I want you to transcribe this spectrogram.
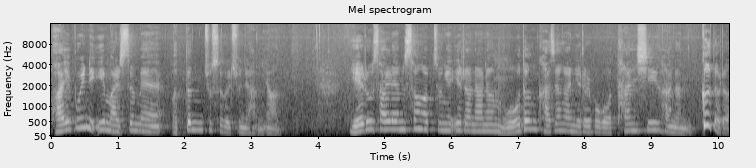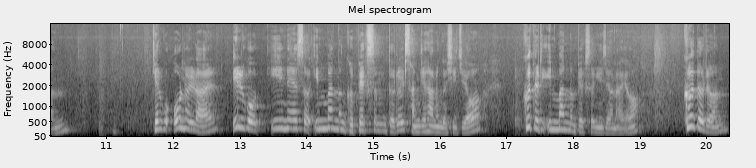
화이부인이 이 말씀에 어떤 주석을 주냐 하면 예루살렘 성읍 중에 일어나는 모든 가정한 일을 보고 탄식하는 그들은 결국 오늘날 일곱 인에서 입 맞는 그 백성들을 상징하는 것이죠. 그들이 입 맞는 백성이잖아요. 그들은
